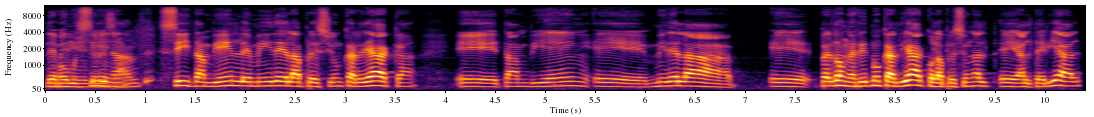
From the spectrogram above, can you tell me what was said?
de Oh, medicina. Sí, también le mide la presión cardíaca, eh, también eh, mide la, eh, perdón, el ritmo cardíaco, la presión al- eh, arterial,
